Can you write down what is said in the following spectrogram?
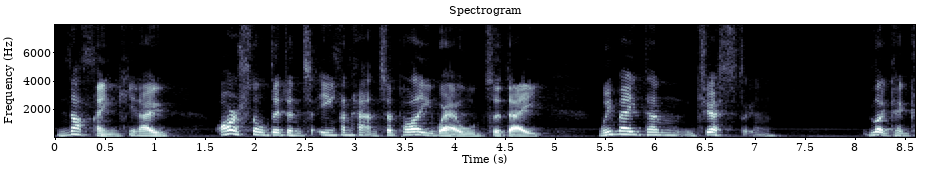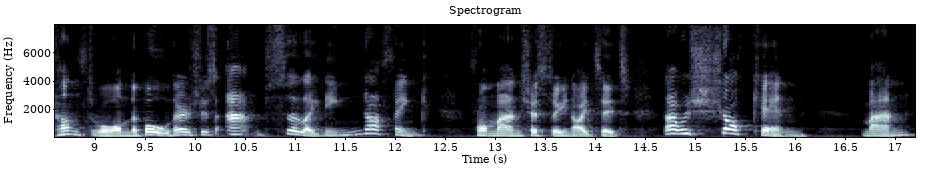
nothing, you know. Arsenal didn't even have to play well today. We made them just look comfortable on the ball. There's just absolutely nothing from Manchester United. That was shocking, man.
